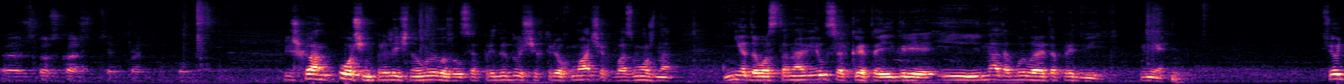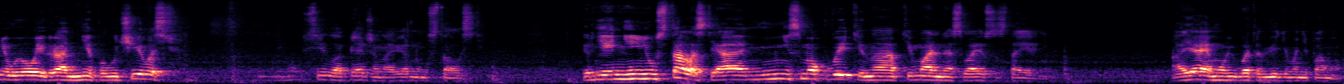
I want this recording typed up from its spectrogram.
Э, что скажете по этому поводу? Ишхан очень прилично выложился в предыдущих трех матчах, возможно, не довосстановился к этой игре, и надо было это предвидеть мне. Сегодня у его игра не получилась, в силу, опять же, наверное, усталости. Вернее, не, не усталости, а не смог выйти на оптимальное свое состояние. А я ему в этом, видимо, не помог.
